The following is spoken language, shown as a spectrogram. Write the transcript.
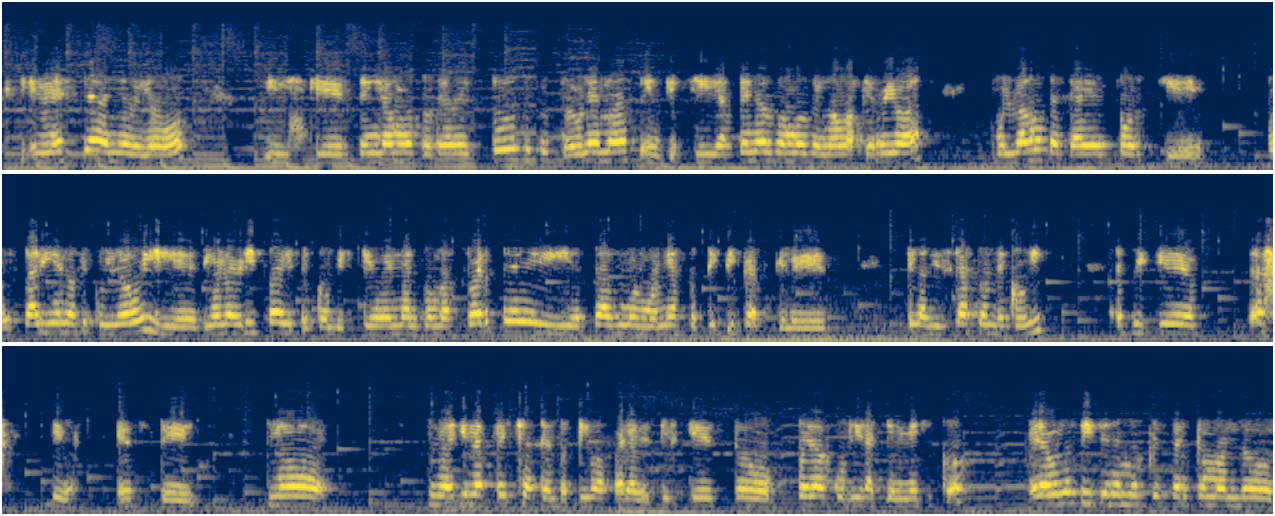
en este año de nuevo y que tengamos otra vez todos esos problemas en que si apenas vamos de nuevo aquí arriba, volvamos a caer porque pues alguien no se cuidó y le dio una gripa y se convirtió en algo más fuerte y estas neumonías atípicas que les que las disfrazan de COVID. Así que, ah, este, no, no hay una fecha tentativa para decir que esto pueda ocurrir aquí en México pero aún así tenemos que estar tomando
